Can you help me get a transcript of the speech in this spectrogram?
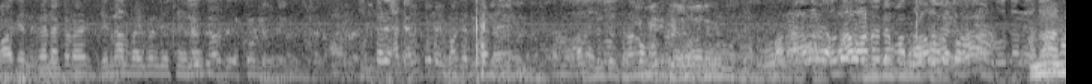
మాకు ఎందుకంటే అక్కడ చేసిన అటు వెళ్తున్నాయి మాకు ఎందుకంటే. అన్న అన్న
